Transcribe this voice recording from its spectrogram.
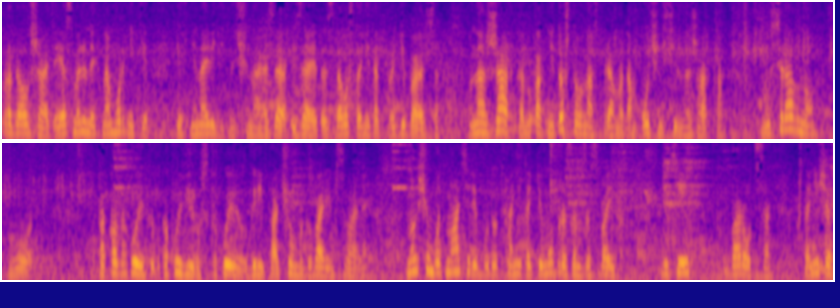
продолжать. А я смотрю на их намордники, я их ненавидеть начинаю из-за из этого, из-за того, что они так прогибаются. У нас жарко, ну как, не то, что у нас прямо там очень сильно жарко, но все равно, вот. Какой, какой, какой вирус, какой грипп, о чем мы говорим с вами. Ну, в общем, вот матери будут, они таким образом за своих детей бороться. Потому что они сейчас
